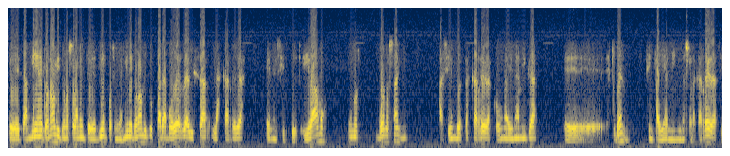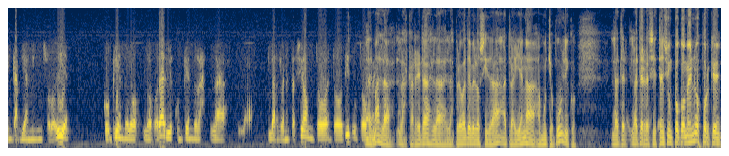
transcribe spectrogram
eh, también económico no solamente de tiempo sino también económico para poder realizar las carreras en el circuito. Y llevábamos unos buenos años haciendo estas carreras con una dinámica eh, estupenda, sin fallar ninguna sola carrera, sin cambiar ningún solo día, cumpliendo los, los horarios, cumpliendo la, la, la, la reglamentación en todo, en todo tipo. en todo Además, la- las carreras, la- las pruebas de velocidad atraían a, a mucho público. La, de- la de resistencia un poco menos porque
